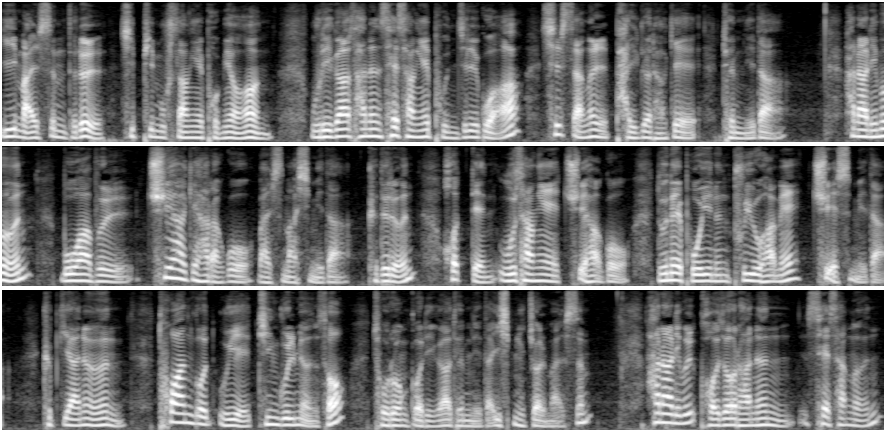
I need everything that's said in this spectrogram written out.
이 말씀들을 깊이 묵상해 보면 우리가 사는 세상의 본질과 실상을 발견하게 됩니다. 하나님은 모압을 취하게 하라고 말씀하십니다. 그들은 헛된 우상에 취하고 눈에 보이는 부유함에 취했습니다. 급기야는 토한 것 위에 뒹굴면서 조롱거리가 됩니다. 26절 말씀. 하나님을 거절하는 세상은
